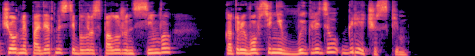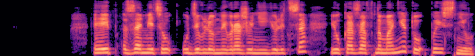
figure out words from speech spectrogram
черной поверхности был расположен символ, который вовсе не выглядел греческим. Эйб заметил удивленное выражение ее лица и, указав на монету, пояснил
